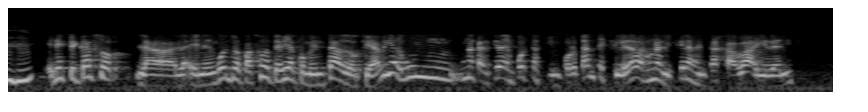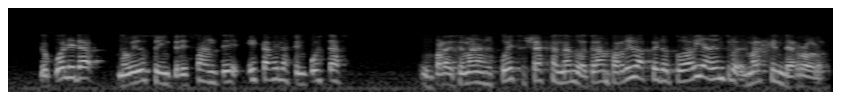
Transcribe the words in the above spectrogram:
En este caso, en el encuentro pasado te había comentado que había algún, una cantidad de encuestas importantes que le daban una ligera ventaja a Biden, lo cual era novedoso e interesante. Esta vez las encuestas, un par de semanas después, ya están dando de Trump arriba, pero todavía dentro del margen de error.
